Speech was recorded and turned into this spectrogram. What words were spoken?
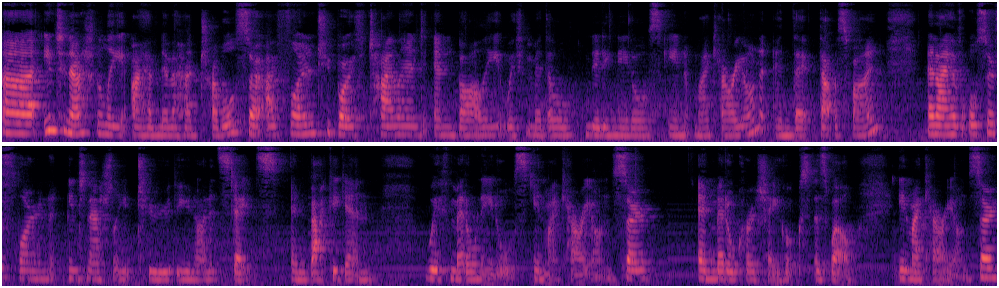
uh, internationally, I have never had trouble. So I've flown to both Thailand and Bali with metal knitting needles in my carry-on and that, that was fine. And I have also flown internationally to the United States and back again with metal needles in my carry-on. So, and metal crochet hooks as well in my carry-on. So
